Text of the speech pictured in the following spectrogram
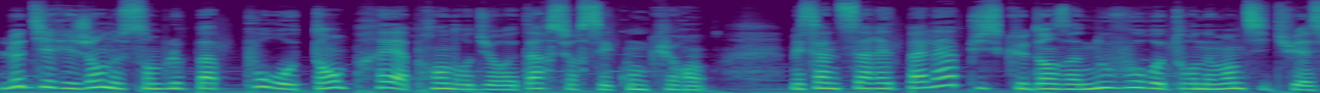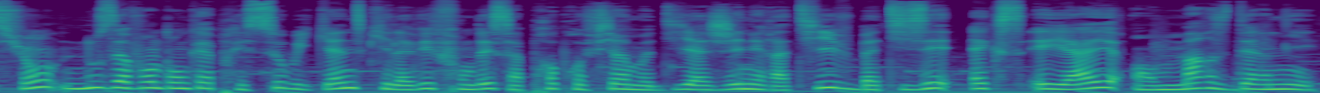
le dirigeant ne semble pas pour autant prêt à prendre du retard sur ses concurrents. Mais ça ne s'arrête pas là puisque dans un nouveau retournement de situation, nous avons donc appris ce week-end qu'il avait fondé sa propre firme d'IA générative baptisée XAI en mars dernier.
